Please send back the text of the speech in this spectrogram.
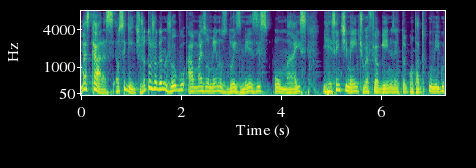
Mas, caras, é o seguinte, eu já tô jogando o jogo há mais ou menos dois meses ou mais, e recentemente o FL Games entrou em contato comigo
